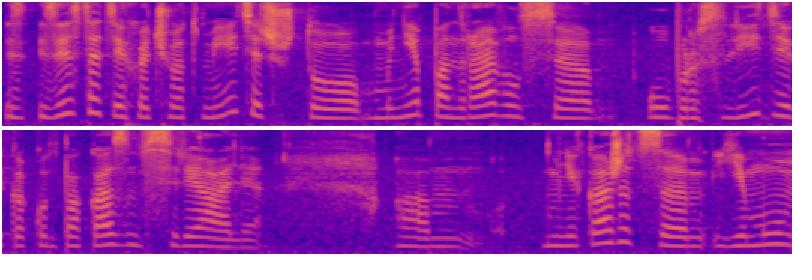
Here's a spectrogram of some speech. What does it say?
здесь, кстати, я хочу отметить, что мне понравился образ Лидии, как он показан в сериале мне кажется, ему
